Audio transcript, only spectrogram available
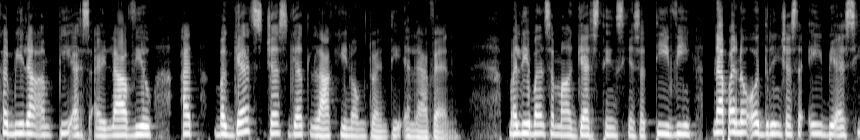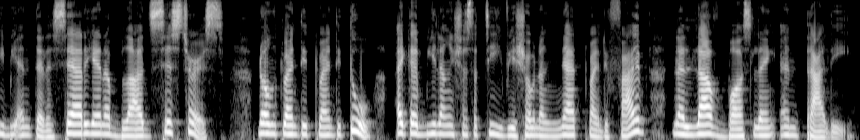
kabilang ang PS I Love You at Bagets Just Got Lucky noong 2011. Maliban sa mga guestings niya sa TV, napanood rin siya sa ABS-CBN teleserye na Blood Sisters. Noong 2022 ay kabilang siya sa TV show ng Net25 na Love Bossling and Tally.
